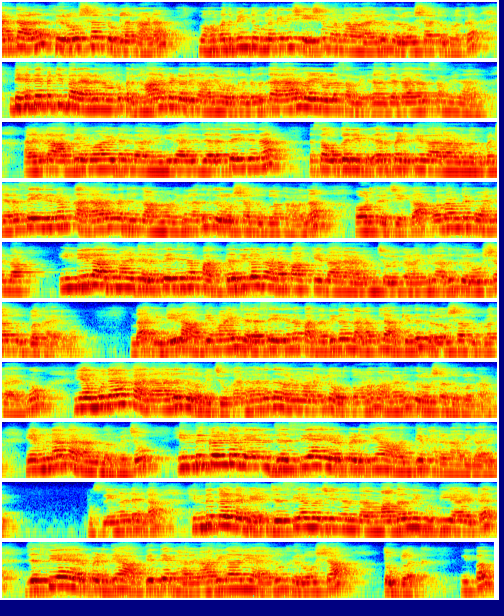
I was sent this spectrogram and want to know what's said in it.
അടുത്ത ആൾ ഫിറോസ് ഷാ തുഗ്ലക് ആണ്. മുഹമ്മദ് ബിൻ തുഗ്ലക്കിന് ശേഷം വന്ന ആളായിരുന്നു ഫിറോസ് ഷാ തുഗ്ലക്ക് ഇദ്ദേഹത്തെ പറ്റി പറയുകയാണെങ്കിൽ നമുക്ക് പ്രധാനപ്പെട്ട ഒരു കാര്യം ഓർക്കേണ്ടത് കരാർ വഴിയുള്ള സംവി ഗതാഗത സംവിധാനം. അല്ലെങ്കിൽ ആദ്യമായിട്ട് എന്താണ് ഇന്ത്യയിൽ അത് ജലസേചന സൗകര്യം ഏർപ്പെടുത്തിയത് ആരാണെന്നൊക്കെ. ഇപ്പൊ ജലസേചനം കനാൽ എന്നൊക്കെ കാണുകയാണെങ്കിൽ അത് ഫിറോസ് ഷാ തുഗ്ലക് ആണെന്ന് ഓർത്ത് വെച്ചേക്കാം. ഒന്നാമത്തെ പോയിന്റ് എന്താ? ഇന്ത്യയിൽ ആദ്യമായി ജലസേചന പദ്ധതികൾ നടപ്പാക്കിയത് ആരാണെന്ന് ചോദിക്കുകയാണെങ്കിൽ അത് ഫിറോസ് ഷാ ആയിരുന്നു എന്താ? ഇന്ത്യയിൽ ആദ്യമായി ജലസേചന പദ്ധതികൾ നടപ്പിലാക്കിയത് ഫിറോസ് ഷാ ആയിരുന്നു യമുന കനാല് നിർമ്മിച്ചു. കനാല് എന്ന് കാണുവാണെങ്കിൽ ഓർത്തോണം ആരാണ്? ഷാ തുഗ്ലക് യമുന കനാല് നിർമ്മിച്ചു. ഹിന്ദുക്കളുടെ മേൽ ജസിയ ഏർപ്പെടുത്തിയ ആദ്യ ഭരണാധികാരി. മുസ്ലിങ്ങളുടെ അല്ല ഹിന്ദുക്കളുടെ മേൽ ജസിയ എന്ന് വെച്ച് കഴിഞ്ഞാൽ എന്താ മതനികുതിയായിട്ട് ജസിയ ഏർപ്പെടുത്തിയ ആദ്യത്തെ ഭരണാധികാരിയായിരുന്നു ഫിറോസ് ഷാ തുഗ്ലക് ഇപ്പം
